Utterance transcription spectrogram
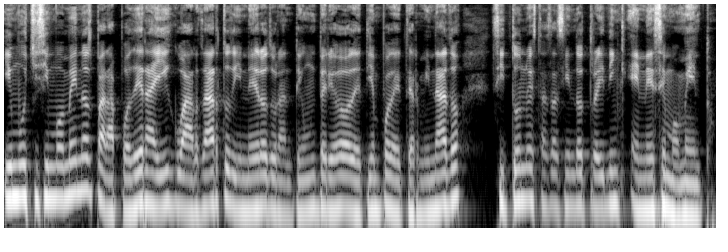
y muchísimo menos para poder ahí guardar tu dinero durante un periodo de tiempo determinado si tú no estás haciendo trading en ese momento.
